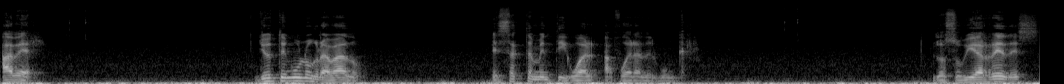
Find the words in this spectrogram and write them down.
A ver. Yo tengo uno grabado. Exactamente igual afuera del búnker. Lo subí a redes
